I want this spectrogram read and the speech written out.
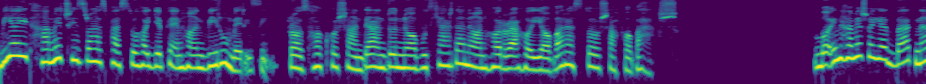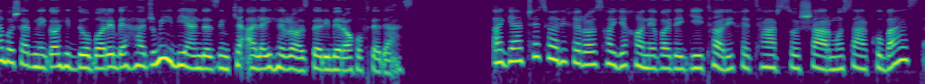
بیایید همه چیز را از پستوهای پنهان بیرون بریزیم. رازها کشندند و نابود کردن آنها رهایی آور است و شفا بخش. با این همه شاید بد نباشد نگاهی دوباره به حجمه بیاندازیم که علیه رازداری به راه افتاده است. اگرچه تاریخ رازهای خانوادگی تاریخ ترس و شرم و سرکوب است،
